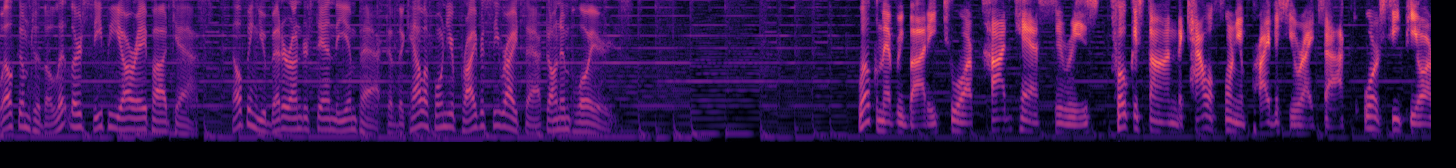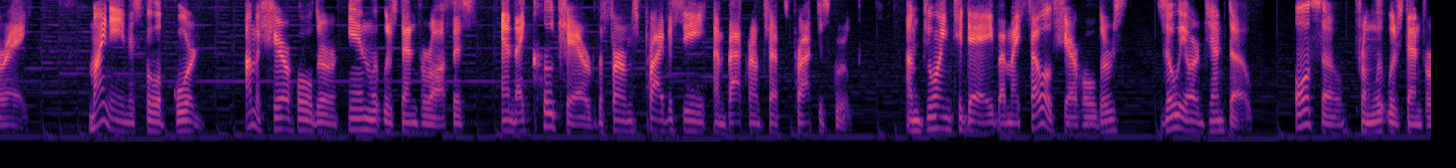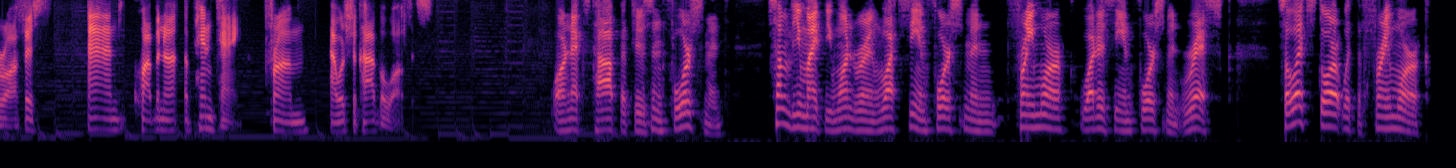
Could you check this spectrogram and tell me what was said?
Welcome to the Littler CPRA podcast, helping you better understand the impact of the California Privacy Rights Act on employers. Welcome, everybody, to our podcast series focused on the California Privacy Rights Act, or CPRA. My name is Philip Gordon. I'm a shareholder in Littler's Denver office, and I co chair the firm's privacy and background checks practice group. I'm joined today by my fellow shareholders, Zoe Argento, also from Littler's Denver office, and Kwabena Appenteng from our Chicago office. Our next topic is enforcement. Some of you might be wondering what's the enforcement framework? What is the enforcement risk? So let's start with the framework.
